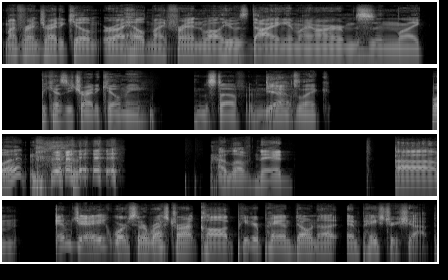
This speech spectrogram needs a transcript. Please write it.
my friend tried to kill, or I held my friend while he was dying in my arms, and like because he tried to kill me and stuff, and Yeah. I was like, what? I love Ned. Um, MJ works in a restaurant called Peter Pan Donut and Pastry Shop.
